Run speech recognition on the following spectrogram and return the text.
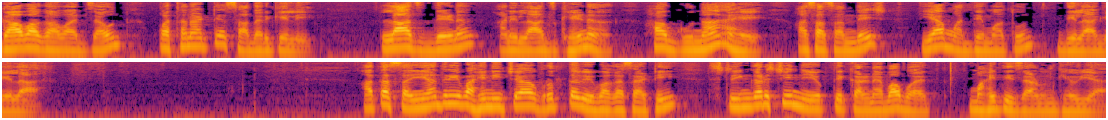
गावागावात जाऊन पथनाट्य सादर केली. लाच देणं आणि लाच घेणं हा गुन्हा आहे असा संदेश या माध्यमातून दिला गेला. आता सह्याद्री वाहिनीच्या वृत्त विभागासाठी स्ट्रिंगर्सची नियुक्ती करण्याबाबत माहिती जाणून घेऊया.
